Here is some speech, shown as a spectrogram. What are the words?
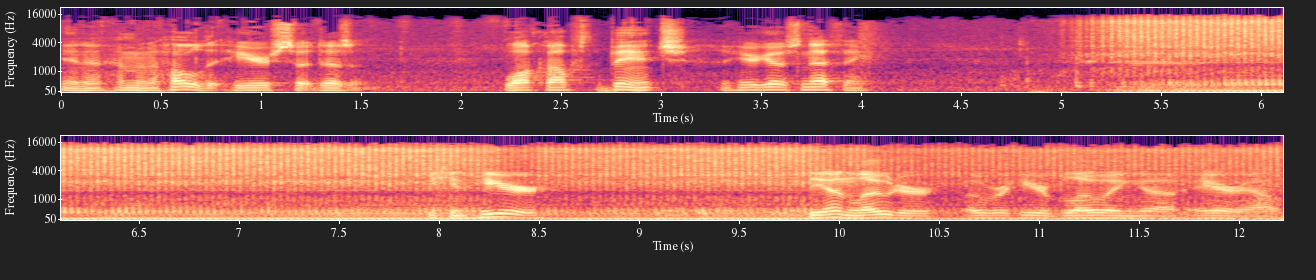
And I'm going to hold it here so it doesn't walk off the bench. So here goes nothing. You can hear the unloader over here blowing uh, air out.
